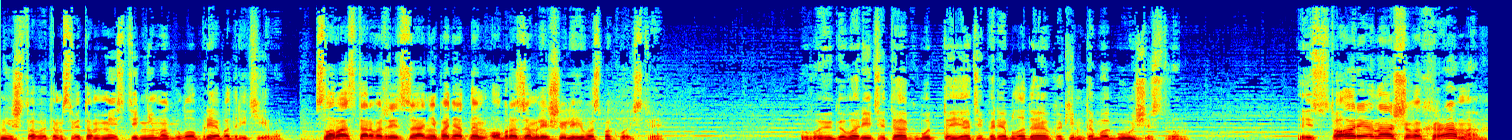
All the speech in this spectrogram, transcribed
Ничто в этом святом месте не могло приободрить его. Слова старого жреца непонятным образом лишили его спокойствия. «Вы говорите так, будто я теперь обладаю каким-то могуществом». «История нашего храма,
